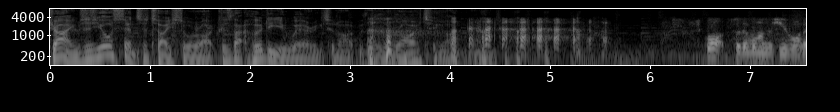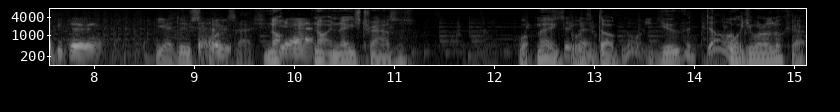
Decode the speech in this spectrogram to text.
James, is your sense of taste all right? Because that hoodie you're wearing tonight with all the writing on. squats are the ones you want to be doing. Yeah, do squats, Ash. Not, yeah. not in these trousers. What, me? Sit or the dog? Not you, the dog. What do you want to look at?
